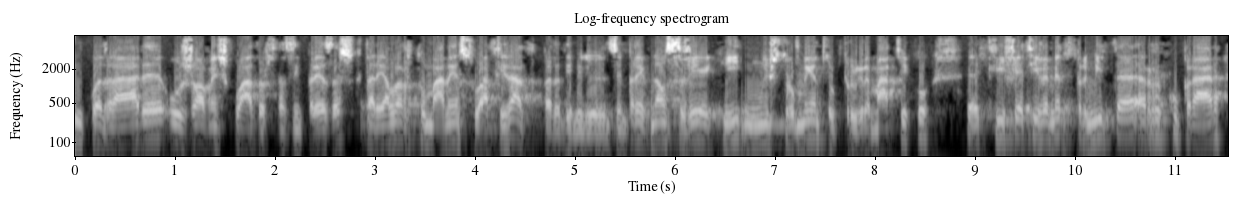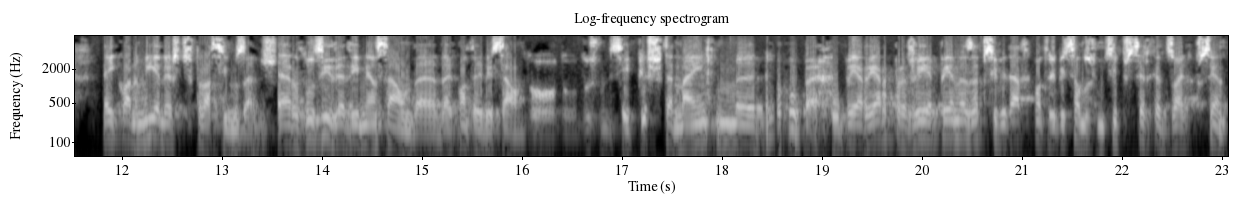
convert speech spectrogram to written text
enquadrar eh, os jovens quadros das empresas para elas retomarem a sua atividade, para diminuir o desemprego. Não se vê aqui um instrumento programático eh, que efetivamente permita recuperar a economia nestes próximos anos. A reduzida dimensão da, da contribuição do, do, dos municípios também me preocupa. O PRR prevê apenas a possibilidade de contribuição dos municípios de cerca de 18%.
